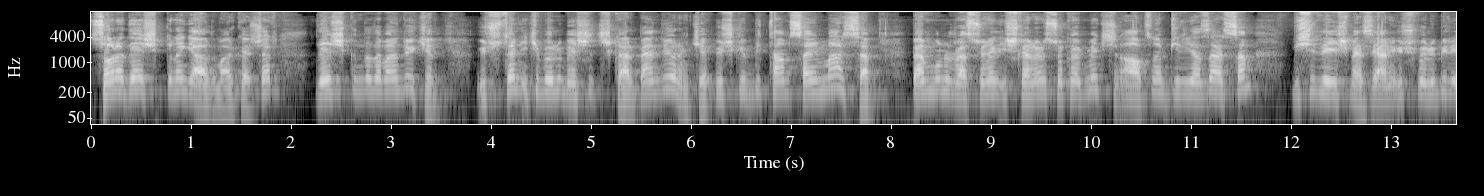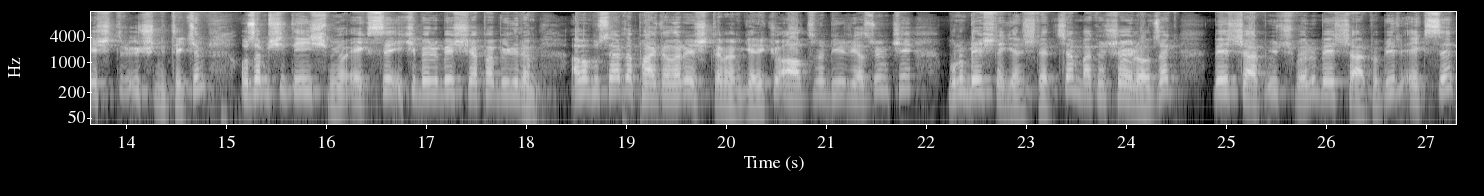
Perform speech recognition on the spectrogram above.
Sonra D şıkkına geldim arkadaşlar. D şıkkında da bana diyor ki 3'ten 2 bölü 5'i çıkar. Ben diyorum ki 3 gibi bir tam sayım varsa ben bunu rasyonel işlemlere sokabilmek için altına 1 yazarsam bir şey değişmez. Yani 3 bölü 1 eşittir 3 nitekim. O zaman bir şey değişmiyor. Eksi 2 bölü 5 yapabilirim. Ama bu sefer de paydaları eşitlemem gerekiyor. Altını 1 yazıyorum ki bunu 5 ile genişleteceğim. Bakın şöyle olacak. 5 çarpı 3 bölü 5 çarpı 1 eksi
